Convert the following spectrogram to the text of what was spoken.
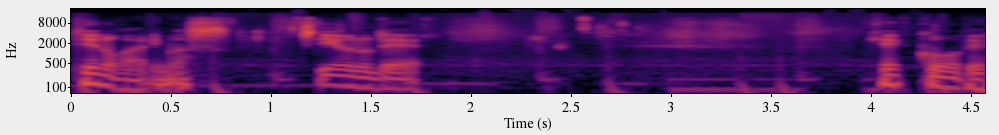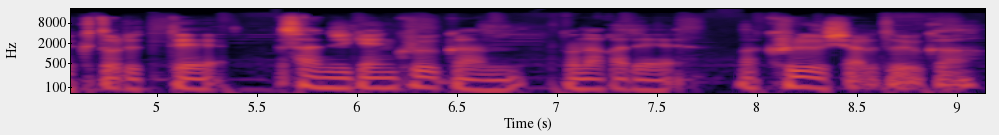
ていうのがあります。っていうので結構ベクトルって3次元空間の中で、まあ、 crucial というか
